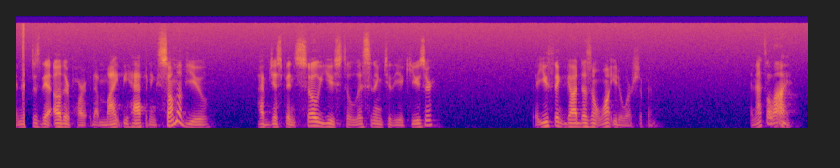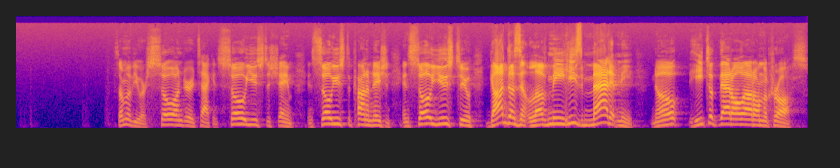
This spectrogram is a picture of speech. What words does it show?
And this is the other part that might be happening. Some of you have just been so used to listening to the accuser that you think God doesn't want you to worship him. And that's a lie. Some of you are so under attack and so used to shame and so used to condemnation and so used to, God doesn't love me, He's mad at me. No, He took that all out on the cross.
